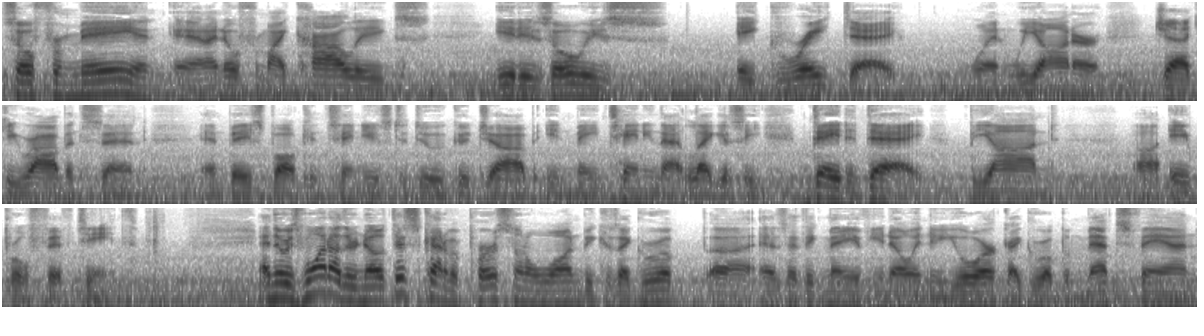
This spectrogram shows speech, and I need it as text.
So for me, and, and I know for my colleagues, it is always a great day when we honor Jackie Robinson and baseball continues to do a good job in maintaining that legacy day to day beyond uh, April 15th. And there was one other note. This is kind of a personal one because I grew up, uh, as I think many of you know, in New York. I grew up a Mets fan.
